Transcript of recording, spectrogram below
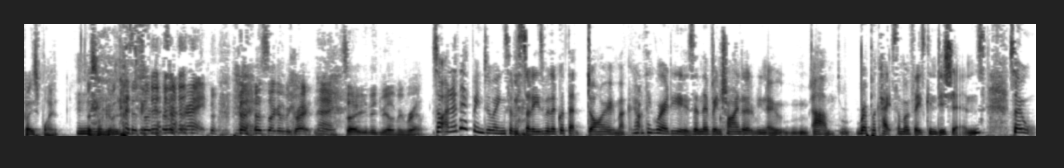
faceplant, that's not going to, That's not great. that's not going to be great. No. So you need to be able to move around. So I know they've been doing sort of studies where they've got that dome. I can't think where it is, and they've been trying to, you know, um, replicate some of these conditions. So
